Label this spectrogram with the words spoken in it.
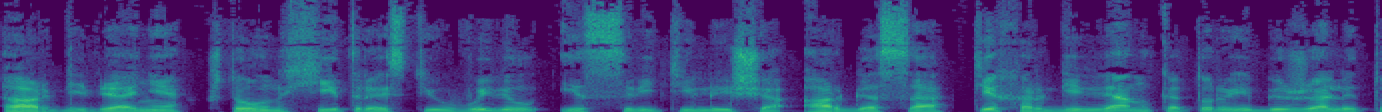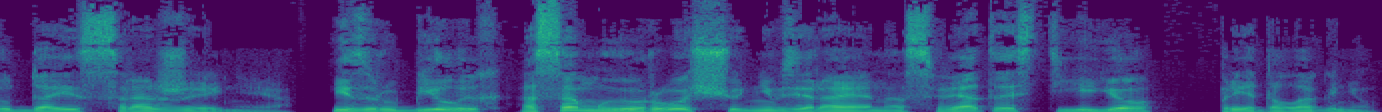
аргивяне, что он хитростью вывел из святилища Аргаса тех аргивян, которые бежали туда из сражения, изрубил их, а самую рощу, невзирая на святость ее, предал огню.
